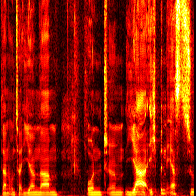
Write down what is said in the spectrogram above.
dann unter ihrem Namen. Und ähm, ja, ich bin erst zu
